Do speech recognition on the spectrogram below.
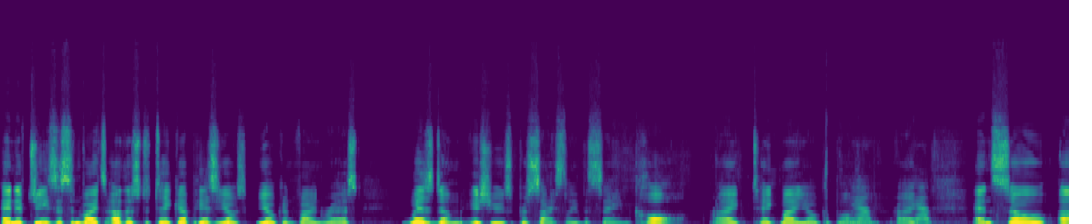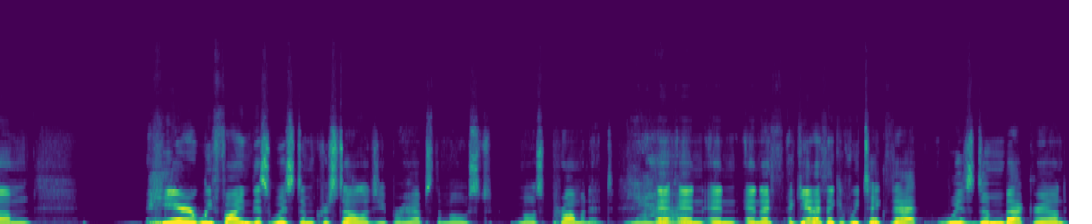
And if Jesus invites others to take up his yoke and find rest, wisdom issues precisely the same call, right? Take my yoke upon Yep, you, right? yep. And so, um, here we find this wisdom Christology perhaps the most most prominent. Yeah. And and and, and I th- again I think if we take that wisdom background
